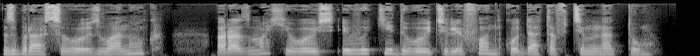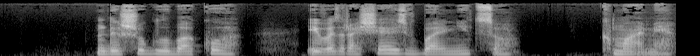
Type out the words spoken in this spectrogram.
Сбрасываю звонок, размахиваюсь и выкидываю телефон куда-то в темноту. Дышу глубоко и возвращаюсь в больницу к маме.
